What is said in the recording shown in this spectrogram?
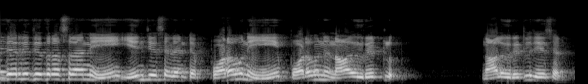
దీర్ఘచతురస్రాన్ని ఏం చేశాడంటే పొడవుని పొడవుని నాలుగు రెట్లు నాలుగు రెట్లు చేశాడు.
